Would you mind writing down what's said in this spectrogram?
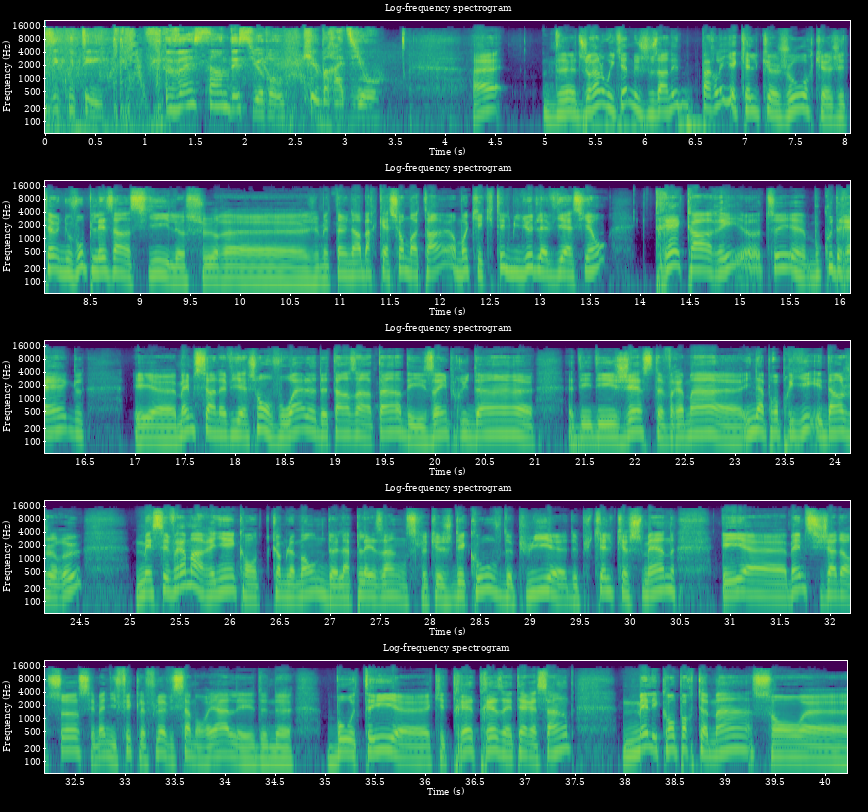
Vous écoutez Vincent Dessureau, Cube Radio. Euh, durant le week-end, mais je vous en ai parlé il y a quelques jours que j'étais un nouveau plaisancier là, sur euh, j'ai maintenant une embarcation moteur, moi qui ai quitté le milieu de l'aviation, très carré, tu sais, euh, beaucoup de règles. Et euh, même si en aviation, on voit de temps en temps des imprudents, des, des gestes vraiment inappropriés et dangereux, mais c'est vraiment rien comme le monde de la plaisance que je découvre depuis euh, depuis quelques semaines. Et euh, même si j'adore ça, c'est magnifique. Le fleuve ici à Montréal est d'une beauté euh, qui est très très intéressante. Mais les comportements sont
